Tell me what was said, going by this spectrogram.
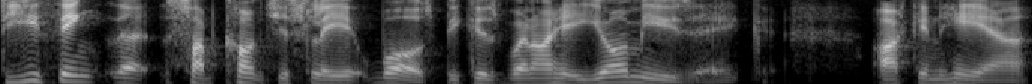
do you think that subconsciously it was? Because when I hear your music, I can hear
